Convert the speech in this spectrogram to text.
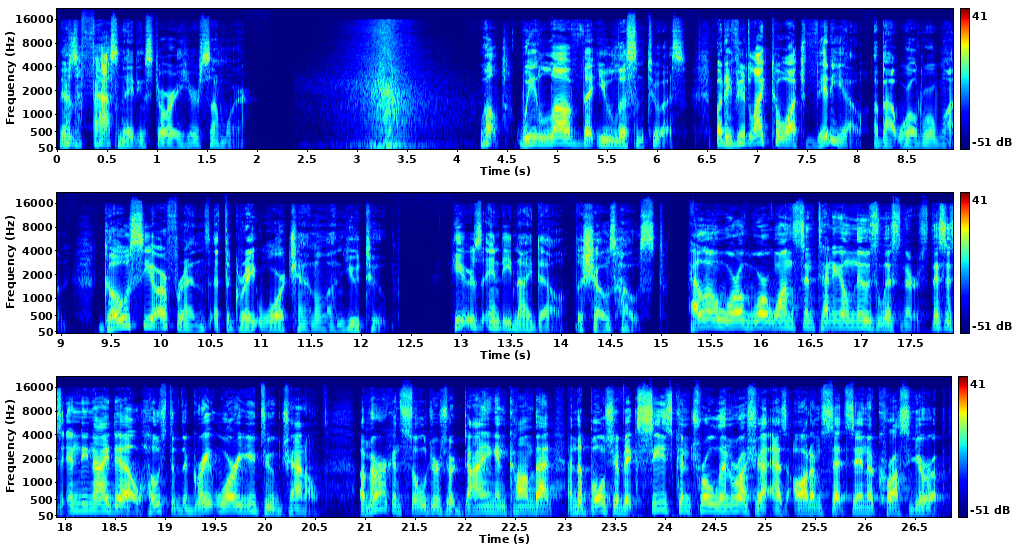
There's a fascinating story here somewhere. Well, we love that you listen to us. But if you'd like to watch video about World War I, go see our friends at the Great War Channel on YouTube. Here's Indy Neidell, the show's host. Hello, World War I Centennial News listeners. This is Indy Neidell, host of the Great War YouTube channel. American soldiers are dying in combat, and the Bolsheviks seize control in Russia as autumn sets in across Europe.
